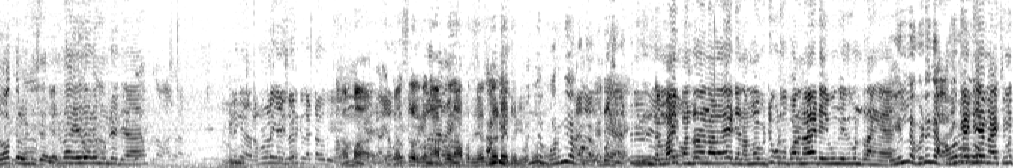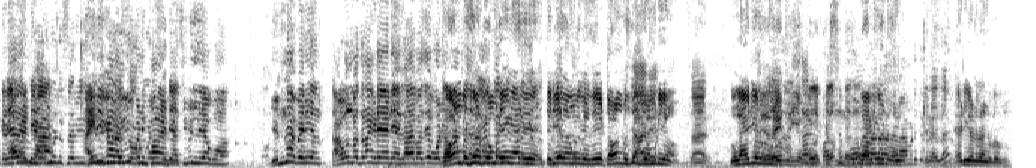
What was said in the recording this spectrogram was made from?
லோக்கல் வண்டி சார் எல்லா ஏரியாவிலும் உண்டுடியா. ஆமா பஸ்ல இருக்க நாற்பது நாற்பத்தஞ்சு நேரம் லேட் ஆயிட்டு இருக்கு. கொஞ்சம் பொறுமையா போங்க. ஏடியா, இது இந்த மாதிரி பண்றதுனாலதான் நம்ம விட்டு கொடுத்து போறனால இவங்க இது பண்றாங்க. இல்ல விடுங்க. அவரும் டிக்கெட்டே மேக்ஸிமம் கிடையாது ஐடி கார்டை யூஸ் பண்ணி சிவில்லயே போவோம். என்ன பெரிய டவுன் பஸ்லாம் கிடையாது எல்லா பஸ்ஸையும் ஓடி டவுன் பஸ்ல போக முடியுங்க அது தெரியாது உங்களுக்கு அது. டவுன் பஸ் தான் போக முடியும். சார். உங்க ஐடி கார்டு ஐடி கார்டு தாங்க பாப்போம்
